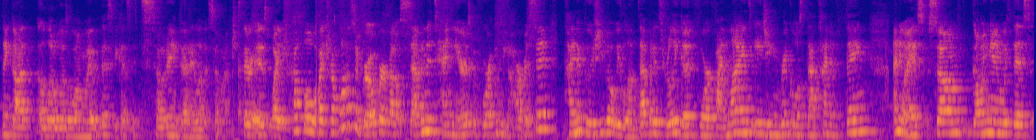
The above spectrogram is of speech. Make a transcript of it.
Thank God a little goes a long way with this because it's so dang good. I love it so much. There is white truffle. White truffle has to grow for about seven to 10 years before it can be harvested. Kind of bougie, but we love that. But it's really good for fine lines, aging, wrinkles, that kind of thing. Anyways, so I'm going in with this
